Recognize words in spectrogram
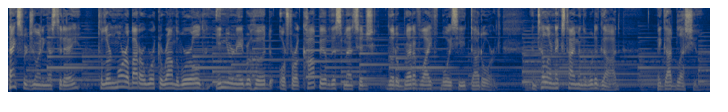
Thanks for joining us today. To learn more about our work around the world, in your neighborhood, or for a copy of this message, go to breadoflifeboise.org. Until our next time in the Word of God, may God bless you.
